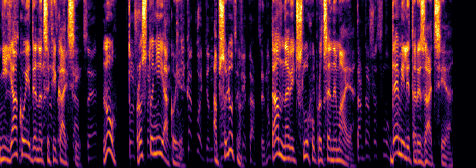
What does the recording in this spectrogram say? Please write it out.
ніякої денацифікації. Ну просто ніякої. Абсолютно. Там навіть слуху про це немає. Демілітаризація.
